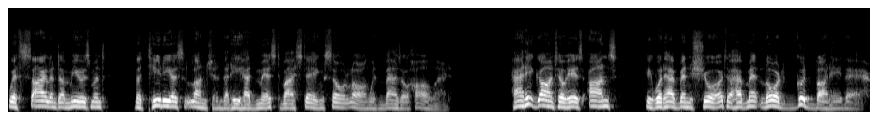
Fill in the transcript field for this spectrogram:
with silent amusement, the tedious luncheon that he had missed by staying so long with Basil Hallward. Had he gone to his aunt's, he would have been sure to have met Lord Goodbody there,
